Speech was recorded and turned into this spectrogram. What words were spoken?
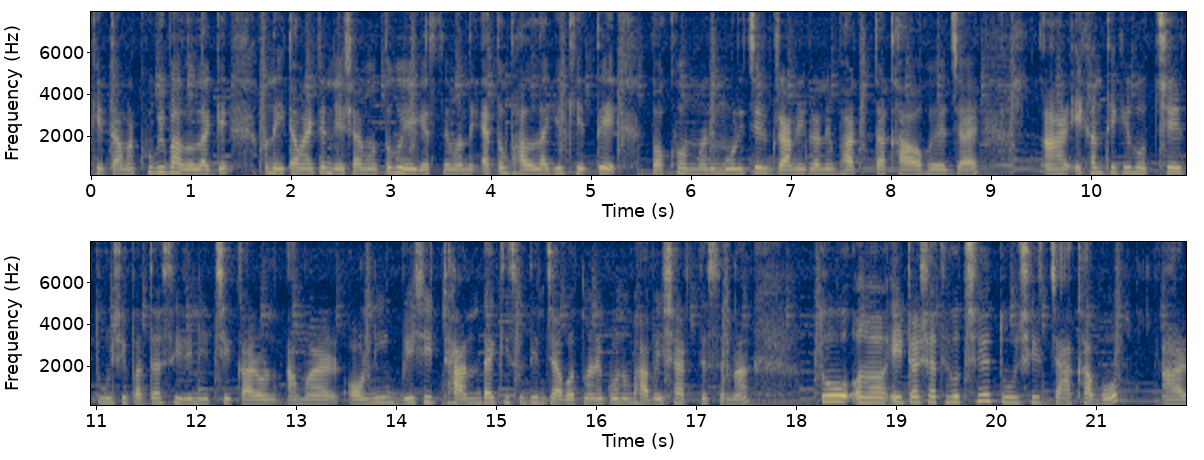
খেতে আমার খুবই ভালো লাগে। মানে এটা আমার একটা নেশার মতো হয়ে গেছে। মানে এত ভালো লাগে খেতে, তখন মানে মরিচের গ্রানে গ্রানে ভাতটা খাওয়া হয়ে যায়। আর এখান থেকে হচ্ছে তুলসী পাতা ছিঁড়ে নিচ্ছি। কারণ আমার অনেক বেশি ঠান্ডা কিছুদিন যাবৎ মানে কোনোভাবেই সারতেছে না। তো এটার সাথে হচ্ছে তুলসীর চা খাব। আর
